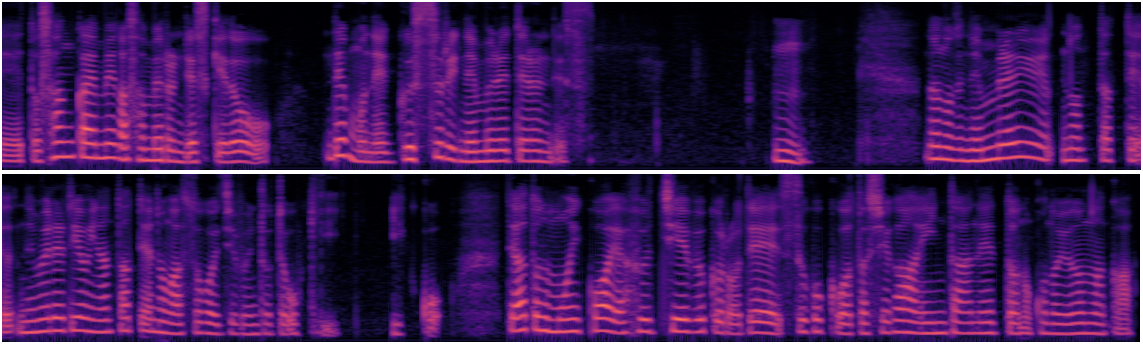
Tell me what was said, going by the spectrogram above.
えー、と3回目が覚めるんですけどでもねぐっすり眠れてるんです。うん。なので眠れるようになったって眠れるようになったっていうのがすごい自分にとって大きい1個。であとのもう1個は Yahoo 知恵袋ですごく私がインターネットのこの世の中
